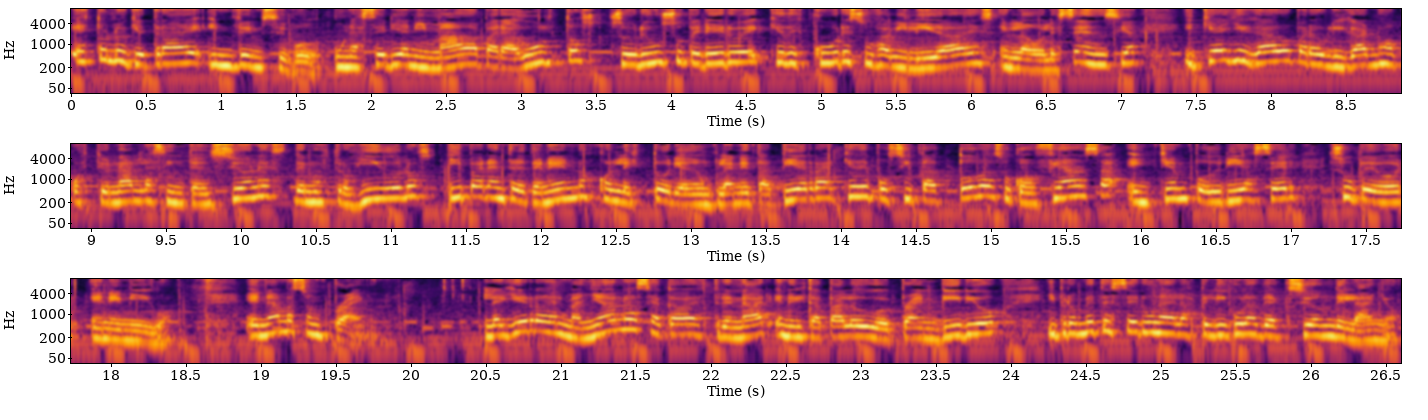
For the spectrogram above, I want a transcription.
Esto es lo que trae Invincible, una serie animada para adultos sobre un superhéroe que descubre sus habilidades en la adolescencia y que ha llegado para obligarnos a cuestionar las intenciones de nuestros ídolos y para entretenernos con la historia de un planeta Tierra que deposita toda su confianza en quien podría ser su enemigo. En Amazon Prime. La Guerra del Mañana se acaba de estrenar en el catálogo de Prime Video y promete ser una de las películas de acción del año.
